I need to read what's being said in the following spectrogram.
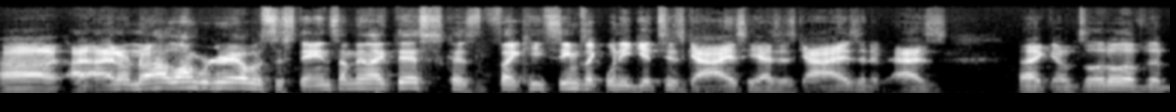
uh, I, I, don't know how long we're gonna be able to sustain something like this because it's like he seems like when he gets his guys, he has his guys, and it, as like as little of the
